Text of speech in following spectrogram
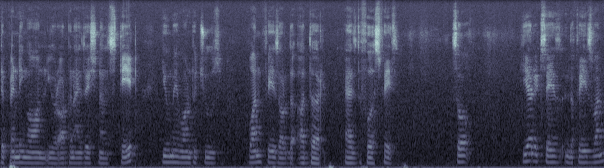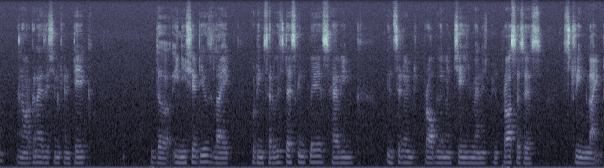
depending on your organizational state. You may want to choose one phase or the other as the first phase. So here it says in the phase 1 an organization can take the initiatives like putting service desk in place having incident problem and change management processes streamlined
